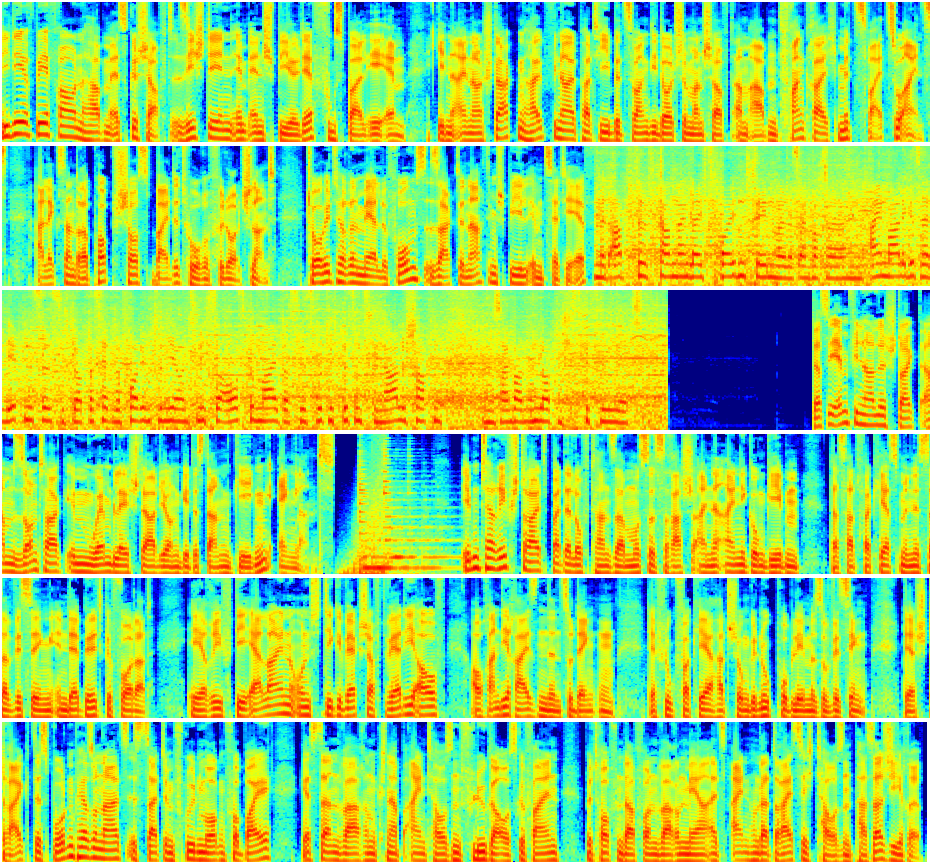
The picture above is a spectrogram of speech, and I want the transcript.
Die DFB-Frauen haben es geschafft. Sie stehen im Endspiel der Fußball-EM. In einer starken Halbfinalpartie bezwang die deutsche Mannschaft am Abend Frankreich mit 2 zu 1. Alexandra Popp schoss beide Tore für Deutschland. Torhüterin Merle Froms sagte nach dem Spiel im ZDF. Mit Abpfiff kamen dann gleich Freudentränen, weil das einfach ein einmaliges Erlebnis ist. Ich glaube, das hätten wir vor dem Turnier uns nicht so ausgemalt, dass wir es wirklich bis ins Finale schaffen. Und es ist einfach ein unglaubliches Gefühl jetzt. Das EM-Finale steigt am Sonntag im Wembley-Stadion, geht es dann gegen England. Im Tarifstreit bei der Lufthansa muss es rasch eine Einigung geben. Das hat Verkehrsminister Wissing in der Bild gefordert. Er rief die Airline und die Gewerkschaft Verdi auf, auch an die Reisenden zu denken. Der Flugverkehr hat schon genug Probleme, so Wissing. Der Streik des Bodenpersonals ist seit dem frühen Morgen vorbei. Gestern waren knapp 1000 Flüge ausgefallen. Betroffen davon waren mehr als 130.000 Passagiere.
